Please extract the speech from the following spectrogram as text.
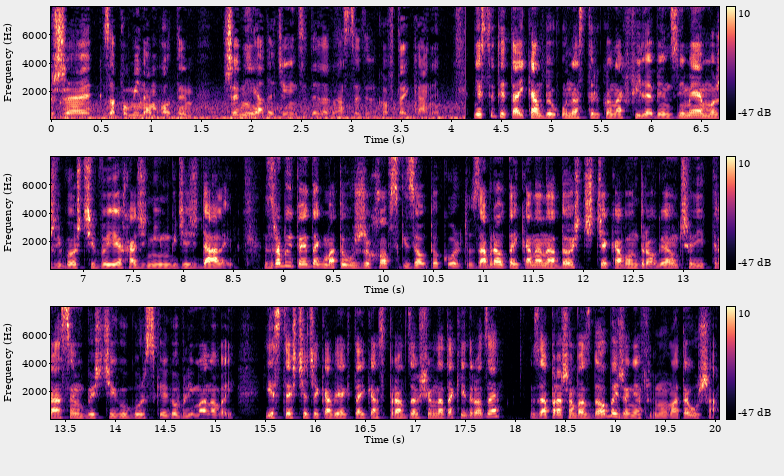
że zapominam o tym, że nie jadę 911 tylko w Taycanie. Niestety Taycan był u nas tylko na chwilę, więc nie miałem możliwości wyjechać nim gdzieś dalej. Zrobił to jednak Mateusz Żuchowski z Autokultu. Zabrał Taycana na dość ciekawą drogę, czyli trasę wyścigu górskiego w Limanowej. Jesteście ciekawi jak Taycan sprawdzał się na takiej drodze? Zapraszam Was do obejrzenia filmu Mateusza.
